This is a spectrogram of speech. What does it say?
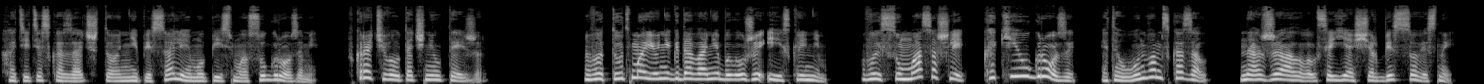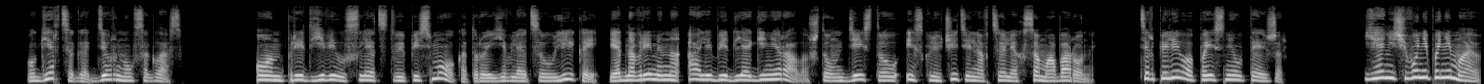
Хотите сказать, что не писали ему письма с угрозами? Вкратчиво уточнил Тейжер. Вот тут мое негодование было уже искренним. Вы с ума сошли? Какие угрозы? Это он вам сказал? Нажаловался ящер бессовестный. У герцога дернулся глаз. Он предъявил следствию письмо, которое является уликой и одновременно алиби для генерала, что он действовал исключительно в целях самообороны. Терпеливо пояснил Тейжер. «Я ничего не понимаю»,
